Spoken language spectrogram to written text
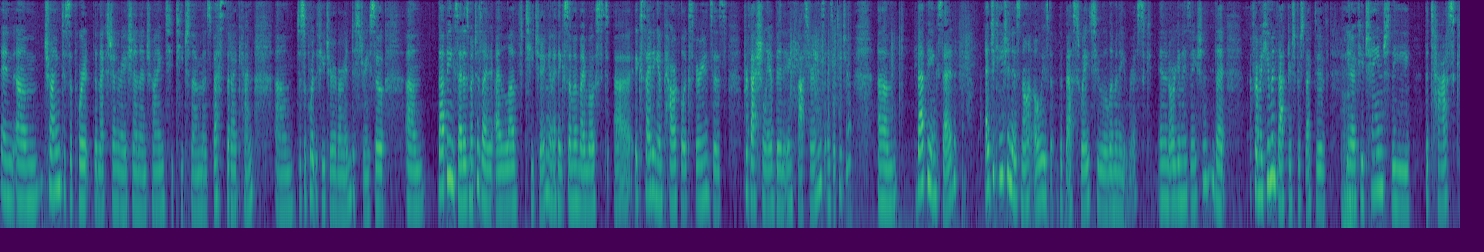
in um, trying to support the next generation and trying to teach them as best that I can um, to support the future of our industry. So. Um, that being said, as much as I, I, love teaching, and I think some of my most uh, exciting and powerful experiences professionally have been in classrooms as a teacher. Um, that being said, education is not always the best way to eliminate risk in an organization that from a human factors perspective mm-hmm. you know if you change the the task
